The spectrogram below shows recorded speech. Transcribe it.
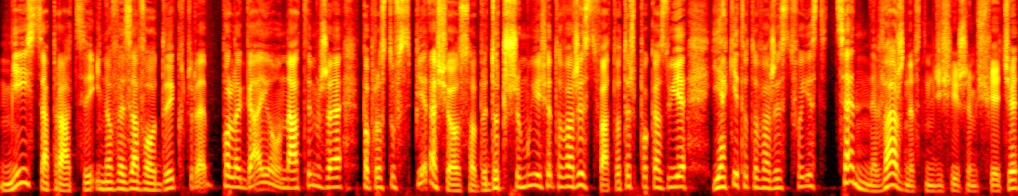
miejsca pracy i nowe zawody, które polegają na tym, że po prostu wspiera się osoby, dotrzymuje się towarzystwa. To też pokazuje, jakie to towarzystwo jest cenne, ważne w tym dzisiejszym świecie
